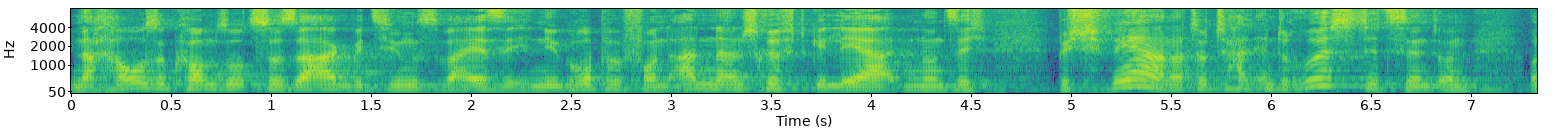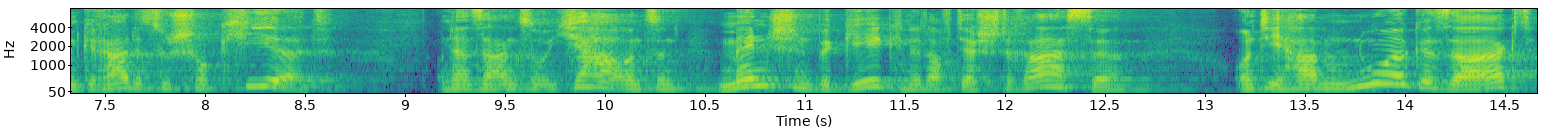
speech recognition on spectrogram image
nach Hause kommen sozusagen, beziehungsweise in die Gruppe von anderen Schriftgelehrten und sich beschweren und total entrüstet sind und, und geradezu schockiert. Und dann sagen so, ja, uns sind Menschen begegnet auf der Straße und die haben nur gesagt,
